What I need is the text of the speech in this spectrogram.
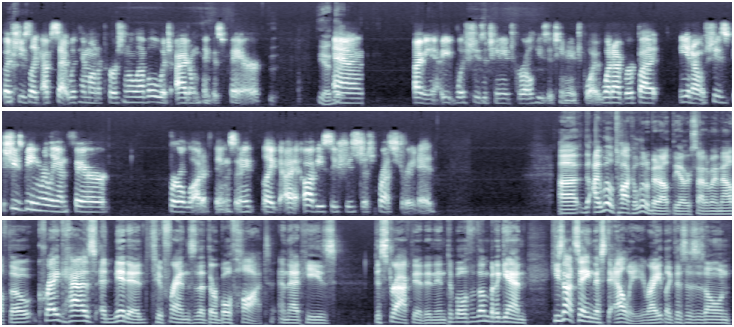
but she's like upset with him on a personal level which i don't think is fair. Yeah, th- and i mean well, she's a teenage girl he's a teenage boy whatever but you know she's she's being really unfair for a lot of things. I mean like I, obviously she's just frustrated Uh, I will talk a little bit out the other side of my mouth, though. Craig has admitted to friends that they're both hot and that he's distracted and into both of them. But again, he's not saying this to Ellie, right? Like this is his own.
